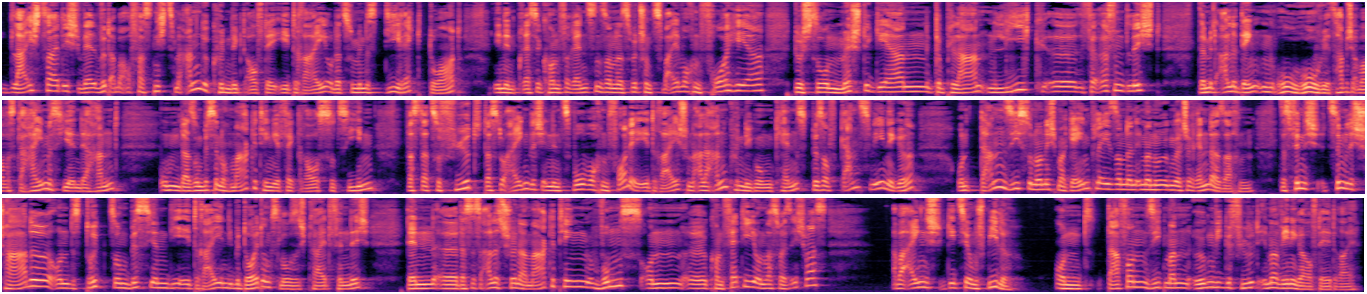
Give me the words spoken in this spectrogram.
Gleichzeitig wird aber auch fast nichts mehr angekündigt auf der E3 oder zumindest direkt dort in den Pressekonferenzen, sondern es wird schon zwei Wochen vorher durch so einen möchte gern geplanten Leak äh, veröffentlicht, damit alle denken, oh, oh jetzt habe ich aber was Geheimes hier in der Hand, um da so ein bisschen noch Marketing-Effekt rauszuziehen, was dazu führt, dass du eigentlich in den zwei Wochen vor der E3 schon alle Ankündigungen kennst, bis auf ganz wenige und dann siehst du noch nicht mal Gameplay, sondern immer nur irgendwelche Render-Sachen. Das finde ich ziemlich schade und es drückt so ein bisschen die E3 in die Bedeutungslosigkeit, finde ich. Denn äh, das ist alles schöner Marketing, Wumms und äh, Konfetti und was weiß ich was. Aber eigentlich geht's hier um Spiele. Und davon sieht man irgendwie gefühlt immer weniger auf der E3.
